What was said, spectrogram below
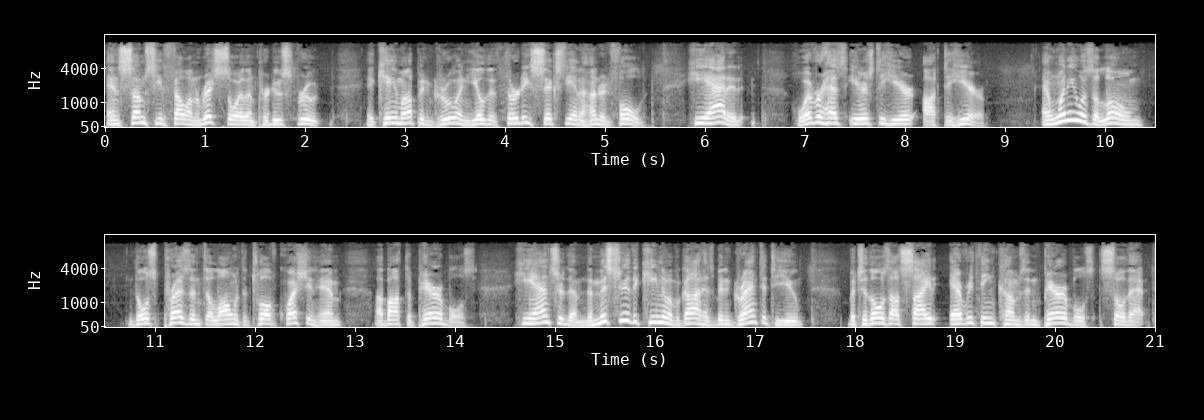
And some seed fell on rich soil and produced fruit. It came up and grew and yielded thirty, sixty, and a hundredfold. He added, Whoever has ears to hear ought to hear. And when he was alone, those present, along with the twelve, questioned him about the parables. He answered them, The mystery of the kingdom of God has been granted to you, but to those outside, everything comes in parables, so that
